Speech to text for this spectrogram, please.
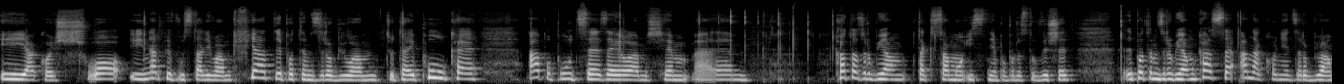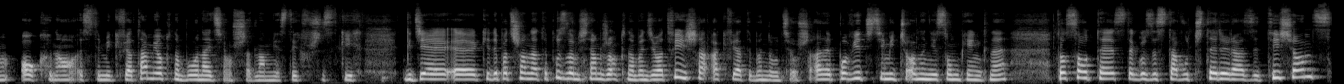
i jakoś szło. I najpierw ustaliłam kwiaty, potem zrobiłam tutaj półkę, a po półce zajęłam się e, Kota zrobiłam tak samo istnie, po prostu wyszedł. Potem zrobiłam kasę, a na koniec zrobiłam okno z tymi kwiatami. Okno było najcięższe dla mnie z tych wszystkich, gdzie e, kiedy patrzyłam na te puzzle, myślałam, że okno będzie łatwiejsze, a kwiaty będą cięższe. Ale powiedzcie mi, czy one nie są piękne. To są te z tego zestawu 4 razy 1000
